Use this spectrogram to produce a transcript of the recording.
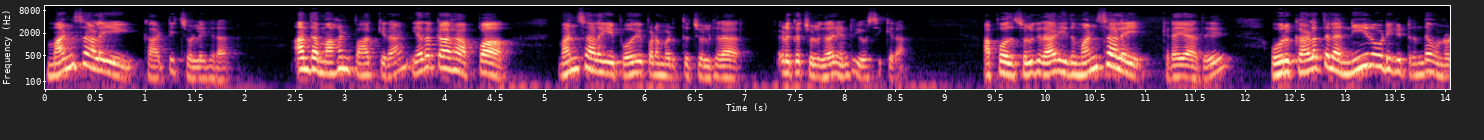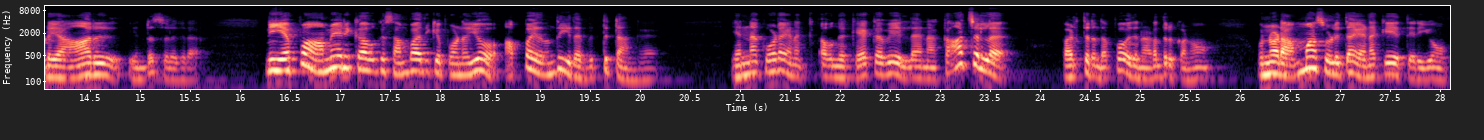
மண் சாலையை காட்டிச் சொல்லுகிறார். அந்த மகன் பார்க்கிறான். எதற்காக அப்பா மண் சாலையை புகைப்படம் எடுத்துச் சொல்கிறார் எடுக்கச் சொல்கிறார் என்று யோசிக்கிறான். அப்போது சொல்கிறார், "இது மண் சாலை கிடையாது. ஒரு காலத்துல நீரோடிக்கிட்டு இருந்த உன்னுடைய ஆறு" என்று சொல்கிறார். "நீ எப்போ அமெரிக்காவுக்கு சம்பாதிக்க போனயோ, அப்ப வந்து இதை வித்துட்டாங்க. என்ன கூட எனக்கு அவங்க கேட்கவே இல்லை நான் காய்ச்சல்ல படுத்திருந்தப்போ இது நடந்திருக்கணும். உன்னோட அம்மா சொல்லித்தான் எனக்கே தெரியும்.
